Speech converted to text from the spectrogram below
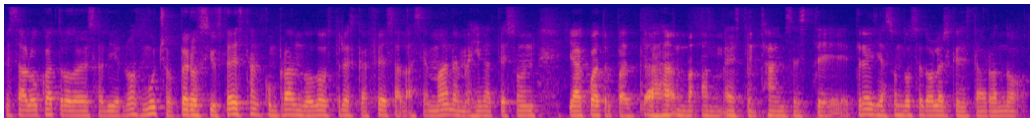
Me sale 4 dólares al día, no es mucho, pero si ustedes están comprando 2, 3 cafés a la semana, imagínate, son ya 4 uh, este, times este, 3, ya son 12 dólares que se está ahorrando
